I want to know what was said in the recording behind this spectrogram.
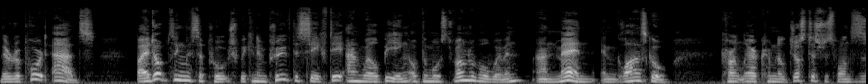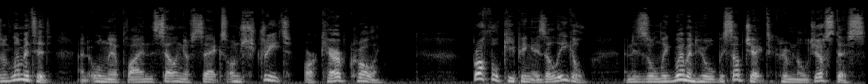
The report adds By adopting this approach, we can improve the safety and well being of the most vulnerable women and men in Glasgow. Currently, our criminal justice responses are limited and only apply in the selling of sex on street or curb crawling. Brothel keeping is illegal, and it is only women who will be subject to criminal justice.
